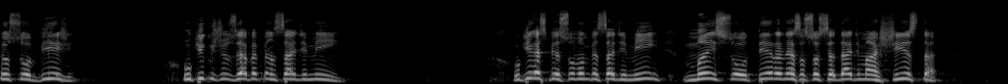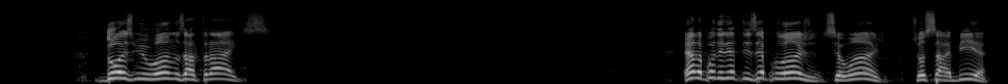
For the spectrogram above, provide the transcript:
eu sou virgem. O que, que o José vai pensar de mim? O que, que as pessoas vão pensar de mim, mãe solteira nessa sociedade machista? Dois mil anos atrás. Ela poderia dizer para o anjo: seu anjo, o senhor sabia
